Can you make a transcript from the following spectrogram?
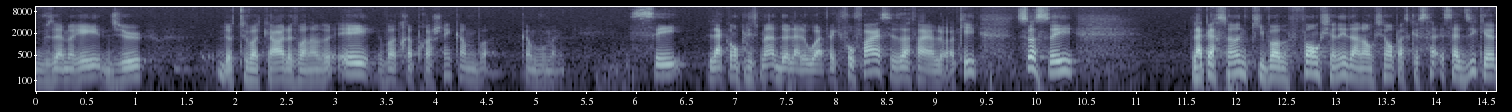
Vous aimerez Dieu de tout votre cœur, de tout votre âme, et votre prochain comme, comme vous-même. C'est l'accomplissement de la loi. Fait qu'il faut faire ces affaires-là, OK? Ça, c'est la personne qui va fonctionner dans l'onction, parce que ça, ça dit que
